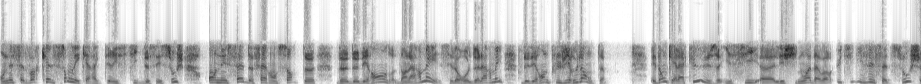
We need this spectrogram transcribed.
On essaie de voir quelles sont les caractéristiques de ces souches. On essaie de faire en sorte de, de, de les rendre, dans l'armée, c'est le rôle de l'armée, de les rendre plus virulentes. Et donc, elle accuse ici euh, les Chinois d'avoir utilisé cette souche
